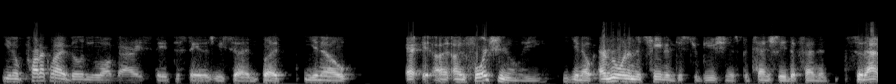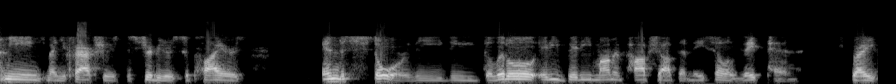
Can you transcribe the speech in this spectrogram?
you know, product liability law varies state to state, as we said, but you know, unfortunately, you know, everyone in the chain of distribution is potentially defendant. So that means manufacturers, distributors, suppliers, and the store, the the the little itty bitty mom and pop shop that may sell a vape pen, right,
